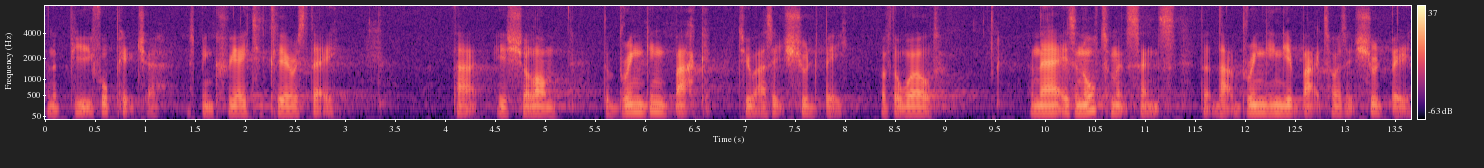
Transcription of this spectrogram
and a beautiful picture has been created clear as day, that is shalom, the bringing back to as it should be of the world. And there is an ultimate sense that that bringing it back to as it should be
